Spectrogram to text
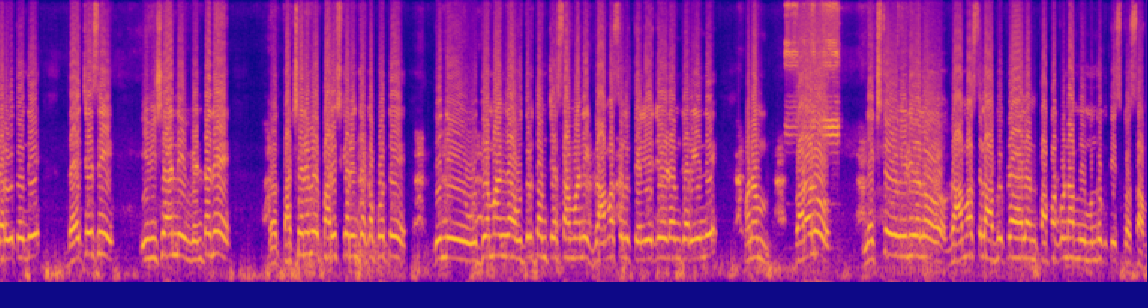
జరుగుతుంది. దయచేసి ఈ విషయాన్ని వెంటనే తక్షణమే పరిష్కరించకపోతే దీన్ని ఉద్యమంగా ఉధృతం చేస్తామని గ్రామస్తులు తెలియజేయడం జరిగింది. మనం త్వరలో నెక్స్ట్ వీడియోలో గ్రామస్తుల అభిప్రాయాలను తప్పకుండా మీ ముందుకు తీసుకొస్తాం.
